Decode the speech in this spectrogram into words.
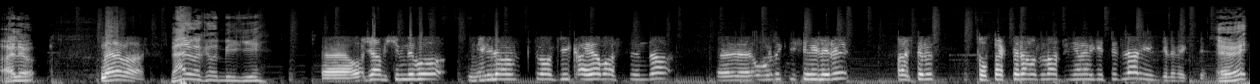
Alo. Merhabalar. Ver bakalım bilgiyi. Ee, hocam şimdi bu Neil Armstrong ilk aya bastığında e, oradaki şeyleri taşları toprakları aldılar dünyaya getirdiler ya incelemek için. Evet.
